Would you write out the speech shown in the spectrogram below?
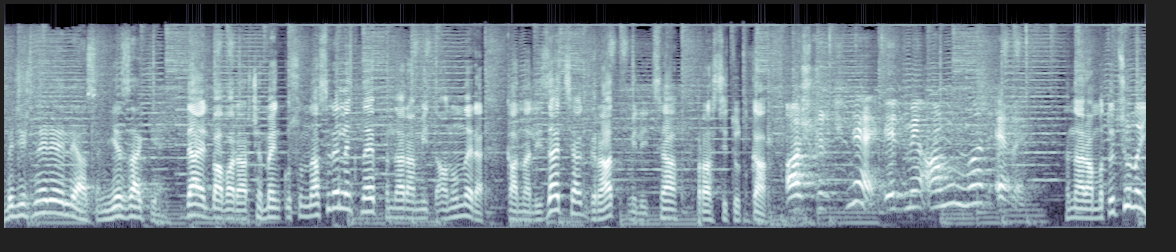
բջիջները էլի ասեմ, եզակի են։ Դա էլ բավարար չէ, մենք ուսումնասիրել ենք նաև հնարամիտ անունները՝ կանալիզացիա, գրադ, միլիցիա, պրոստիտուտկա։ Աշխիճն է, այդ մի անուն մար եղել։ Հնարամտությունը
